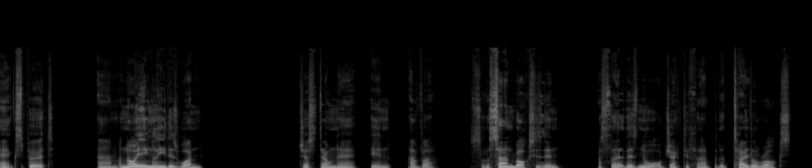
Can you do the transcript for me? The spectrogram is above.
expert. Um, annoyingly, there's one just down there in other. So the sandbox is in, that's the, there's no objective for that, but the tidal rocks,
